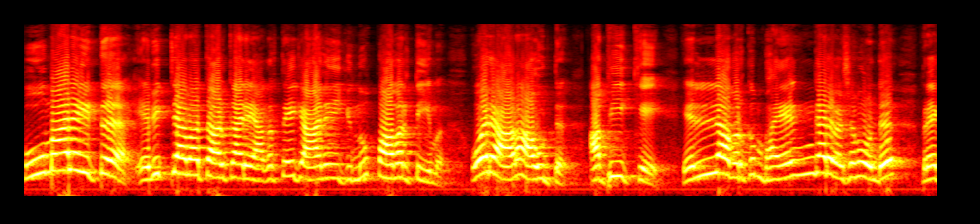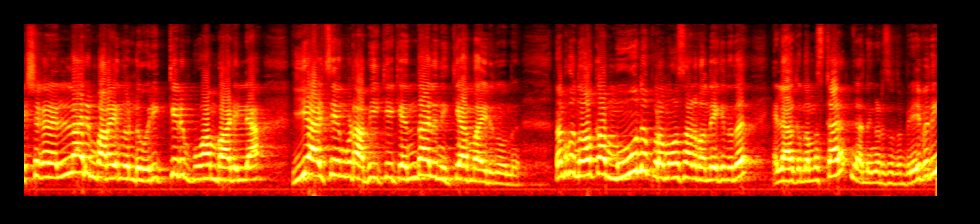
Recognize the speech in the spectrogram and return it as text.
പൂമാലയിട്ട് എവിക്റ്റ് ആവാത്ത ആൾക്കാരെ അകത്തേക്ക് ആനയിക്കുന്നു പവർ ടീം. ഒരാൾ ഔട്ട് അഭി കെ എല്ലാവർക്കും ഭയങ്കര വിഷമമുണ്ട്. പ്രേക്ഷകർ എല്ലാവരും പറയുന്നുണ്ട് ഒരിക്കലും പോകാൻ പാടില്ല. ഈ ആഴ്ചയും കൂടെ അഭി കെക്ക് എന്തായാലും നിൽക്കാമായിരുന്നു എന്ന്. നമുക്ക് നോക്കാം മൂന്ന് പ്രൊമോസാണ് വന്നിരിക്കുന്നത് എല്ലാവർക്കും നമസ്കാരം. ഞാൻ നിങ്ങളുടെ സ്വന്തം ബ്രേവതി.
